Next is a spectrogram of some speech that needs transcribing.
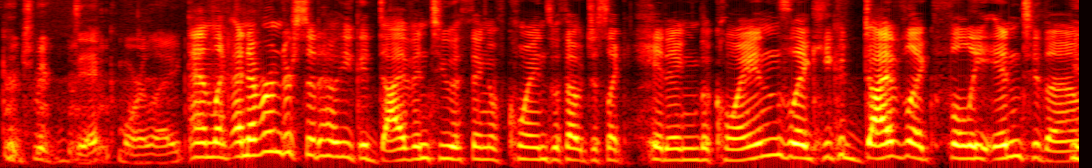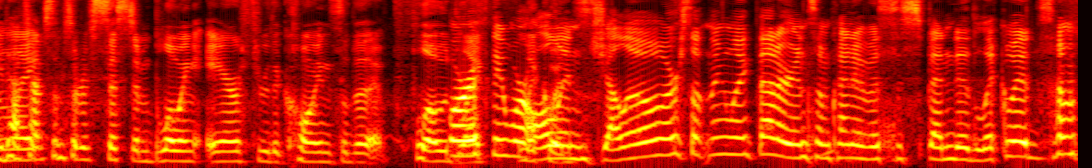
Scrooge McDick, more like. And like I never understood how he could dive into a thing of coins without just like hitting the coins. Like he could dive like fully into them. You'd have like, to have some sort of system blowing air through the coins so that it flowed. or like if they were all in jello or something like that, or in some kind of a suspended liquid somehow.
